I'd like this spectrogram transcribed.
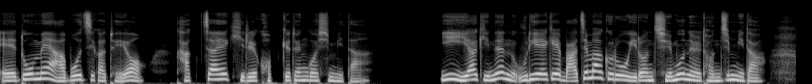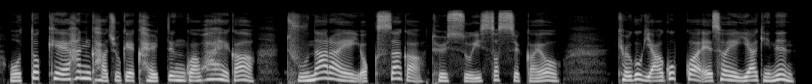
에돔의 아버지가 되어 각자의 길을 걷게 된 것입니다. 이 이야기는 우리에게 마지막으로 이런 질문을 던집니다. 어떻게 한 가족의 갈등과 화해가 두 나라의 역사가 될 수 있었을까요? 결국 야곱과 에서의 이야기는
